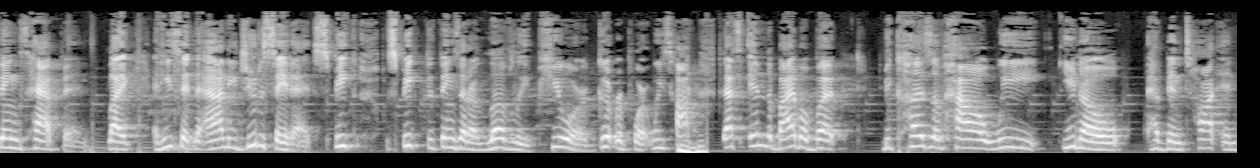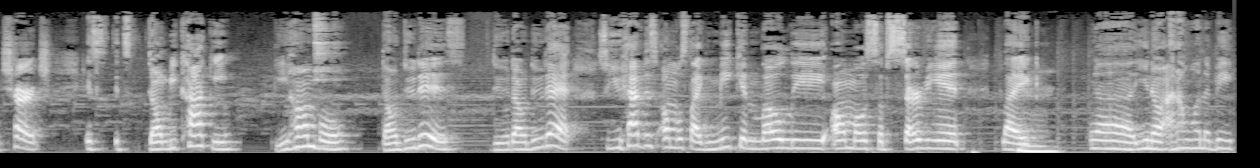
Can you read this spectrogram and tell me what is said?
things happen. Like, and he said, I need you to say that. Speak, speak the things that are lovely, pure, good report. We talk. That's in the Bible, but because of how we, you know, have been taught in church, it's it's don't be cocky, be humble, don't do this, do don't do that. So you have this almost like meek and lowly, almost subservient, like Mm. uh, you know, I don't want to be.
